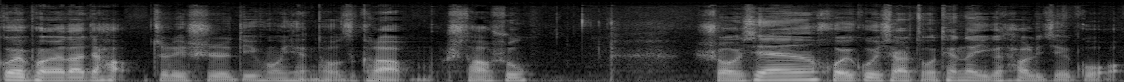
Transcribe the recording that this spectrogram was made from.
各位朋友，大家好，这里是低风险投资 Club，我是涛叔。首先回顾一下昨天的一个套利结果。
